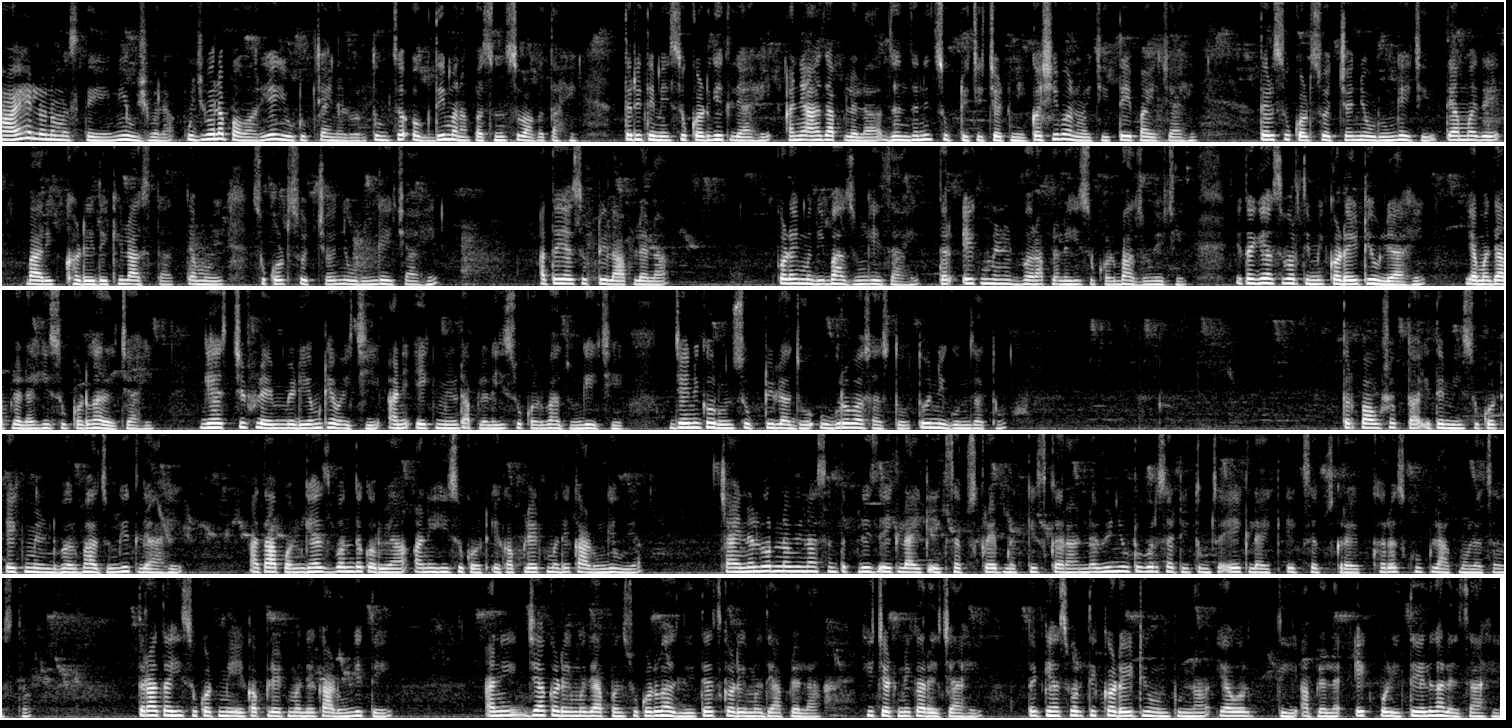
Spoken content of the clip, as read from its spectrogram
हाय hello नमस्ते. मी उज्ज्वला. उज्ज्वला पवार या यूट्यूब चॅनलवर तुमचं अगदी मनापासून स्वागत आहे. तर इथे मी सुकट घेतले आहे आणि आज आपल्याला झणझणीत सुकटीची चटणी कशी बनवायची ते पाहायचे आहे. तर सुकट स्वच्छ निवडून घ्यायची. त्यामध्ये बारीक खडे देखील असतात. त्यामुळे सुकट स्वच्छ निवडून घ्यायचे आहे. आता या सुकटीला आपल्याला कढईमध्ये भाजून घ्यायचं आहे. तर एक मिनिटभर आपल्याला ही सुकट भाजून घ्यायची. इथं गॅसवरती मी कढई ठेवली आहे. यामध्ये आपल्याला ही सुकट घालायची आहे. गॅसची फ्लेम मिडियम ठेवायची आणि एक मिनिट आपल्याला ही सुकट भाजून घ्यायची जेणेकरून सुकटीला जो उग्र वास असतो तो निघून जातो. तर पाहू शकता इथे मी सुकट एक मिनिटभर भाजून घेतले आहे. आता आपण गॅस बंद करूया आणि ही सुकट एका प्लेटमध्ये काढून घेऊया. चॅनलवर नवीन असेल तर प्लीज एक लाईक एक सबस्क्राईब नक्कीच करा. नवीन यूट्यूबरसाठी तुमचं एक लाईक एक सबस्क्राईब खरंच खूप लाख मोलाचं असतं. तर आता ही सुकट मी एका प्लेटमध्ये काढून घेते. आणि ज्या कढईमध्ये आपण सुकट भाजली त्याच कढईमध्ये आपल्याला ही चटणी करायची आहे. तर गॅसवरती कढई ठेवून पुन्हा यावरती आपल्याला एक पळी तेल घालायचं आहे.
